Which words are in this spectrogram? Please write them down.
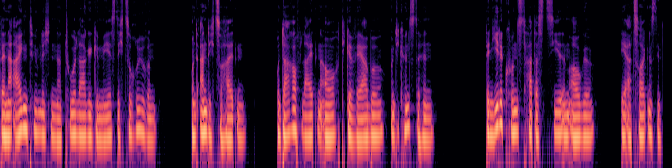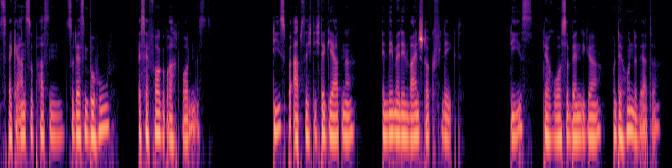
deiner eigentümlichen Naturlage gemäß dich zu rühren und an dich zu halten, und darauf leiten auch die Gewerbe und die Künste hin. Denn jede Kunst hat das Ziel im Auge, ihr Erzeugnis dem Zwecke anzupassen, zu dessen Behuf es hervorgebracht worden ist. Dies beabsichtigt der Gärtner, indem er den Weinstock pflegt. Dies der Rossebändiger und der Hundewärter.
